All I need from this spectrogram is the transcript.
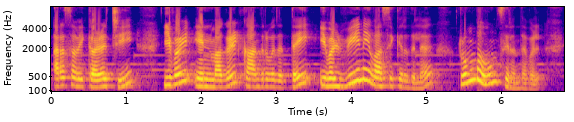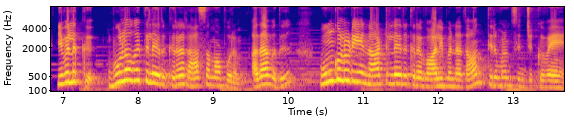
அரசவைக்கு அழைச்சி இவள் என் மகள் காந்திருவதத்தை இவள் வீணை வாசிக்கிறதுல ரொம்பவும் சிறந்தவள். இவளுக்கு பூலோகத்தில் இருக்கிற ராசமாபுரம் அதாவது உங்களுடைய நாட்டில் இருக்கிற வாலிபனை தான் திருமணம் செஞ்சுக்குவேன்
